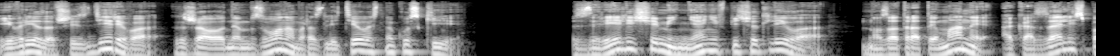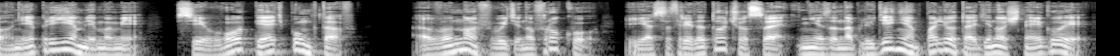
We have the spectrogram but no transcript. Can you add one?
и, врезавшись в дерево, с жалобным звоном разлетелась на куски. Зрелище меня не впечатлило, но затраты маны оказались вполне приемлемыми – всего 5 пунктов. Вновь вытянув руку, я сосредоточился не за наблюдением полета одиночной иглы,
